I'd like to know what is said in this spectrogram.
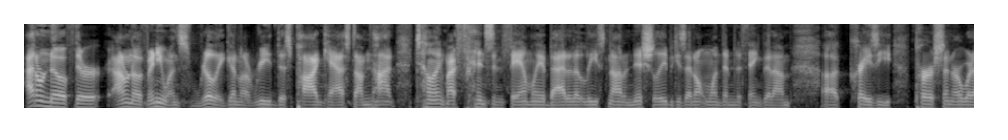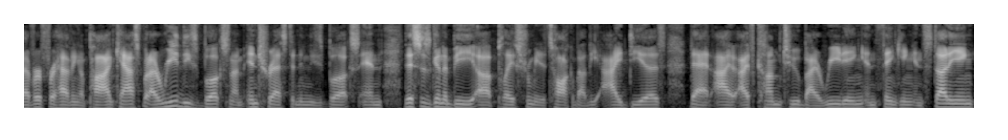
I don't know if they're I don't know if anyone's really going to read this podcast. I'm not telling my friends and family about it, at least not initially, because I don't want them to think that I'm a crazy person or whatever for having a podcast, but I read these books and I'm interested in these books. And this is going to be a place for me to talk about the ideas that I, have come to by reading and thinking and studying.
